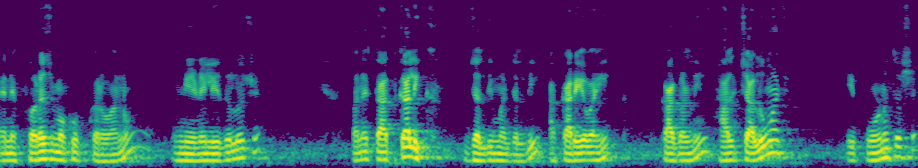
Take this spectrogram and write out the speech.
એને ફરજ મોકૂફ કરવાનો નિર્ણય લીધેલો છે અને તાત્કાલિક જલ્દીમાં જલ્દી આ કાર્યવાહી કાગળની હાલ ચાલુમાં જ એ પૂર્ણ થશે.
